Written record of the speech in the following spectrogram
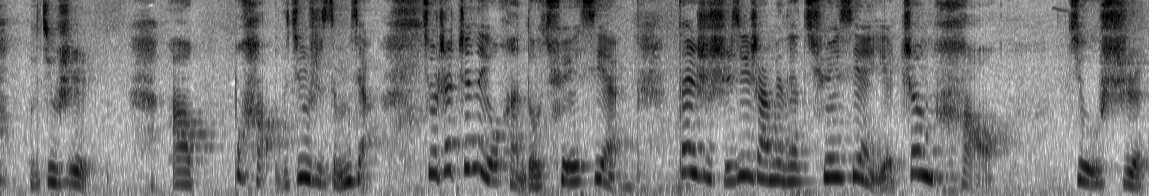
就是啊。不好的就是怎么讲，就是它真的有很多缺陷，但是实际上面它缺陷也正好就是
